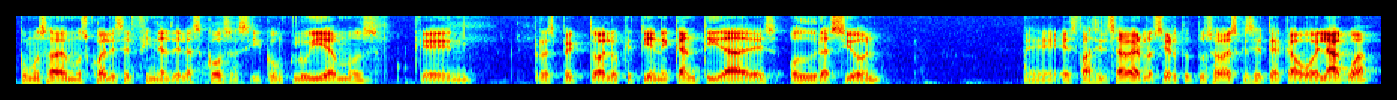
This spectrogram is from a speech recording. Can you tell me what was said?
cómo sabemos cuál es el final de las cosas y concluíamos que en- respecto a lo que tiene cantidades o duración, eh, es fácil saberlo, ¿cierto? Tú sabes que se te acabó el agua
